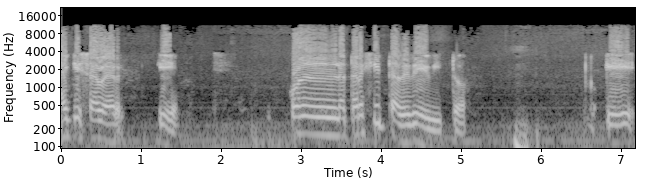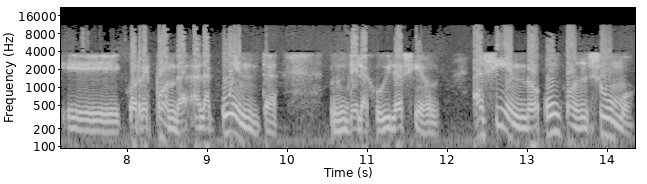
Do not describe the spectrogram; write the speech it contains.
hay que saber que con la tarjeta de débito que eh, corresponda a la cuenta de la jubilación, haciendo un consumo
